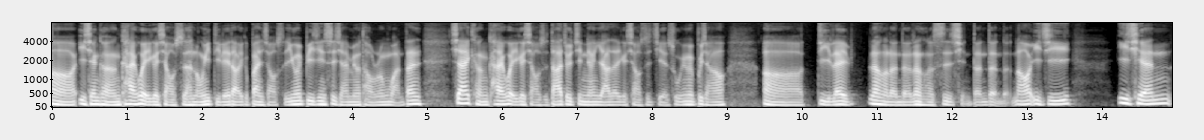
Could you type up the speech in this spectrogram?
呃，以前可能开会一个小时很容易 delay 到一个半小时，因为毕竟事情还没有讨论完。但现在可能开会一个小时，大家就尽量压在一个小时结束，因为不想要呃 delay 任何人的任何事情等等的。然后以及以前，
